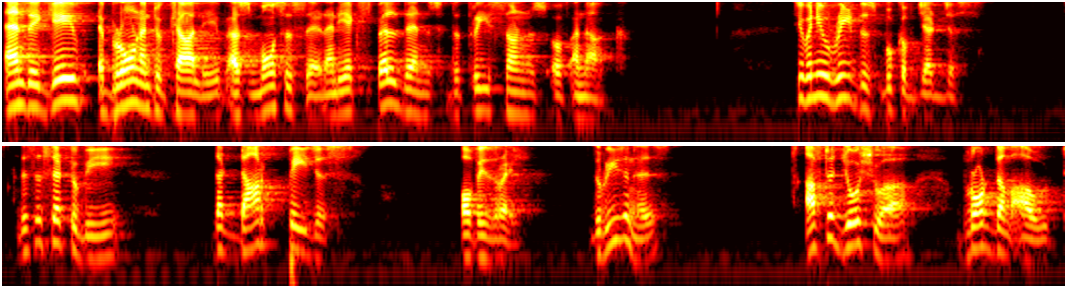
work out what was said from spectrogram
And they gave Hebron unto Caleb, as Moses said, and he expelled thence the three sons of Anak. See, when you read this book of Judges, this is said to be the dark pages of Israel. The reason is, after Joshua brought them out,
